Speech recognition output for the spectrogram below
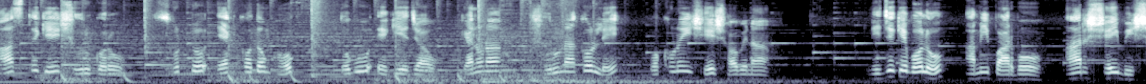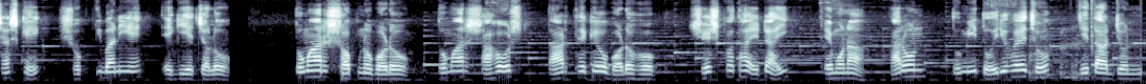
আজ থেকে শুরু করো। ছোট্ট এক কদম হোক, তবু এগিয়ে যাও। কেননা, শুরু না করলে কখনোই শেষ হবে না। নিজেকে বলো, আমি পারব। আর সেই বিশ্বাসকে শক্তি বানিয়ে এগিয়ে চলো। তোমার স্বপ্ন বড়, তোমার সাহস তার থেকেও বড় হোক। শেষ কথা এটাই, থেমো না। কারণ তুমি তৈরি হয়েছো জেতার জন্য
